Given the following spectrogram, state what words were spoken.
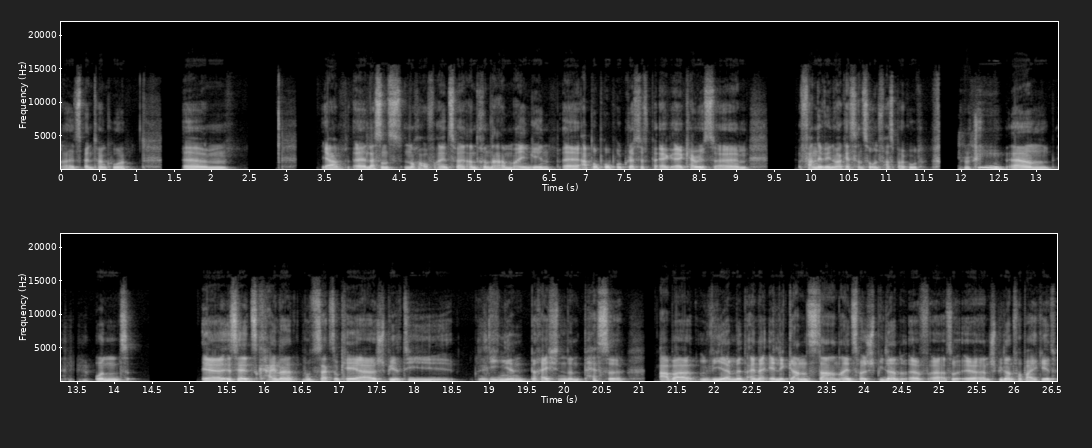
als Bentancur. Ähm, ja, äh, lass uns noch auf ein, zwei andere Namen eingehen. Äh, apropos Progressive äh, äh, Carries. Ähm, Van war gestern so unfassbar gut. ähm, und er ist ja jetzt keiner, wo du sagst, okay, er spielt die linienbrechenden Pässe, aber wie er mit einer Eleganz da an ein, zwei Spielern, äh, also äh, an Spielern vorbeigeht,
